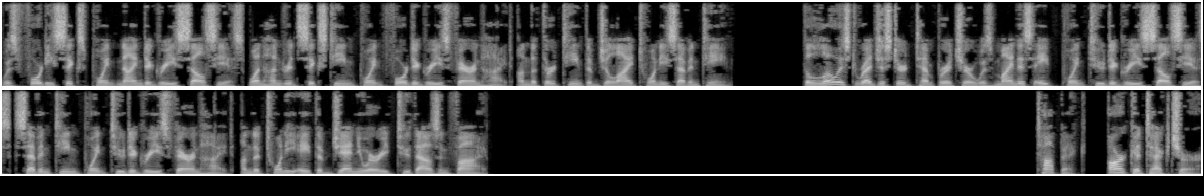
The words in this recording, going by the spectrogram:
was 46.9 degrees Celsius (116.4 degrees Fahrenheit) on the 13th of July 2017. The lowest registered temperature was -8.2 degrees Celsius (17.2 degrees Fahrenheit) on the 28th of January 2005. Topic: Architecture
